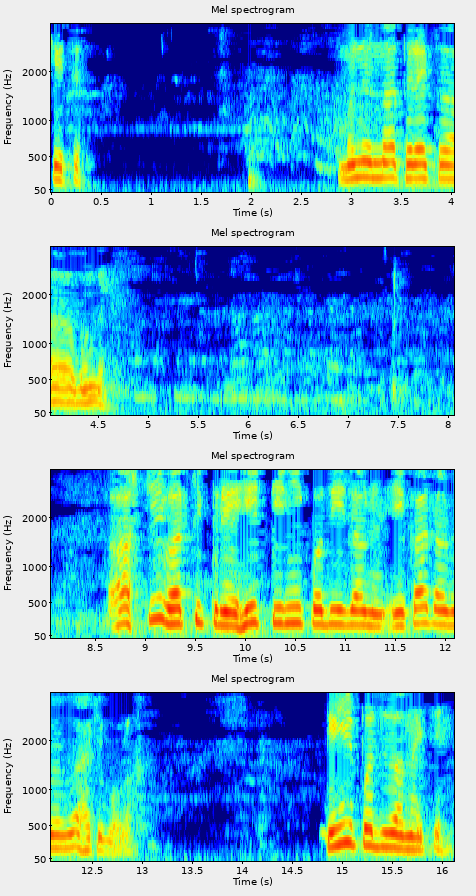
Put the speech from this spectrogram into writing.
चेतन. म्हणून नाथरायचा अभंग आहे. आस्ती भक्ती प्रिय ही तिन्ही पदी जाणून एका जागा हाती बोला. तिन्ही पद जाणायचे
